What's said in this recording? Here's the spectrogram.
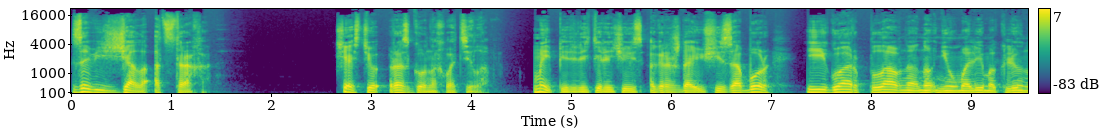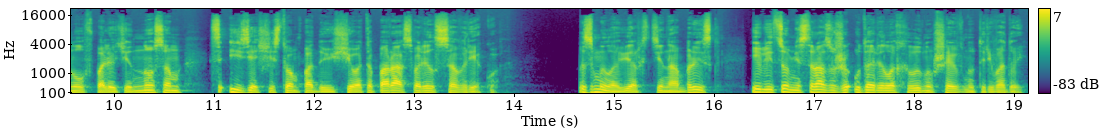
завизжала от страха. К счастью, разгона хватило. Мы перелетели через ограждающий забор, и ягуар плавно, но неумолимо клюнул в полете носом, с изяществом падающего топора свалился в реку. Взмыла вверх стена брызг, и в лицо мне сразу же ударило хлынувшая внутрь водой.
